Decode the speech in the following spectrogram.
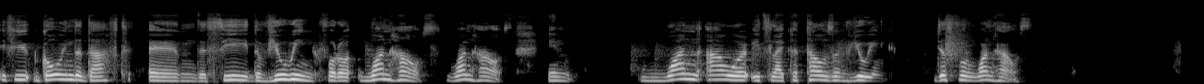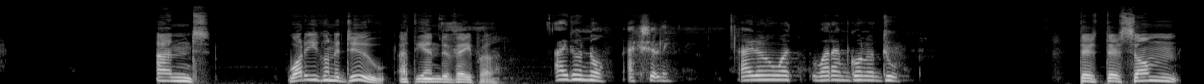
if you go in the Daft and see the viewing for a, one house, one house in one hour, it's like a thousand viewing just for one house. And what are you going to do at the end of April? I don't know actually. I don't know what what I'm gonna do. there's there's some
